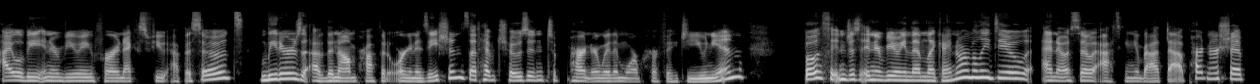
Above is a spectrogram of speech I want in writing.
I will be interviewing for our next few episodes leaders of the nonprofit organizations that have chosen to partner with a more perfect union. Both in just interviewing them like I normally do, and also asking about that partnership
